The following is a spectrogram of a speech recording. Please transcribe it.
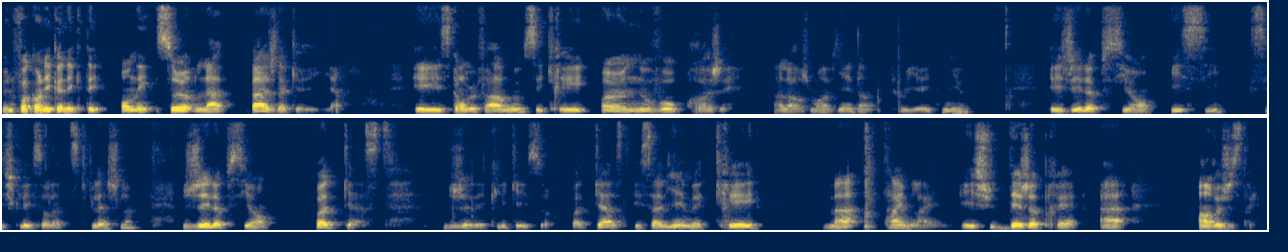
Une fois qu'on est connecté, on est sur la page d'accueil. Et ce qu'on veut faire, nous, c'est créer un nouveau projet. Alors, je m'en viens dans Create New et j'ai l'option ici, si je clique sur la petite flèche là, j'ai l'option Podcast. Je vais cliquer sur Podcast et ça vient me créer ma timeline. Et je suis déjà prêt à enregistrer.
